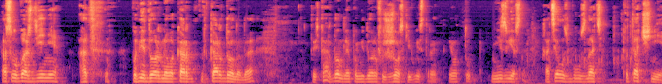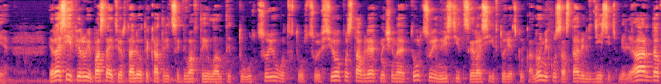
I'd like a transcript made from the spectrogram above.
освобождение от помидорного кордона, да? То есть кордон для помидоров жесткий выстроен. И вот тут неизвестно. Хотелось бы узнать поточнее. И Россия впервые поставит вертолеты К-32 в Таиланд и Турцию. Вот в Турцию все поставлять начинает Турцию. Инвестиции России в турецкую экономику составили 10 миллиардов.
